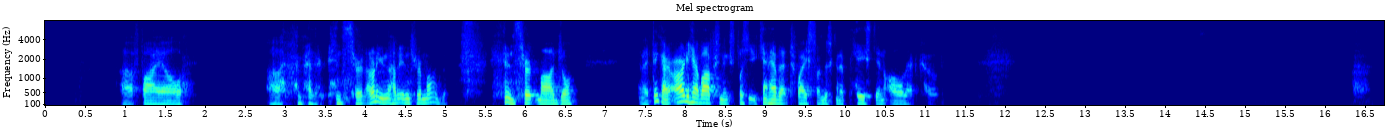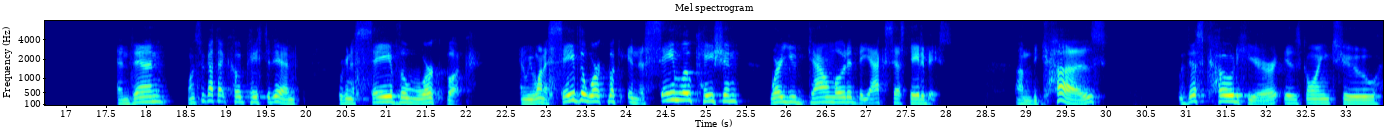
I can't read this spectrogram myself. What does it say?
uh, file, uh, I'm rather insert, I don't even know how to insert a module, insert module. And I think I already have option explicit, you can't have that twice, so I'm just gonna paste in all that code. And then once we've got that code pasted in, we're gonna save the workbook. And we wanna save the workbook in the same location where you downloaded the Access database. Um, because this code here is going to,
